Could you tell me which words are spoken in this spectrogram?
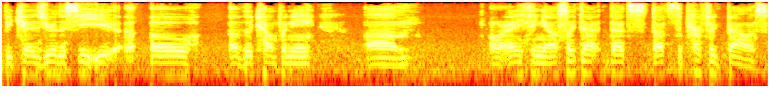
because you're the CEO of the company, um, or anything else like that, that's that's the perfect balance.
